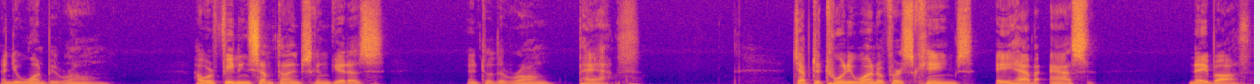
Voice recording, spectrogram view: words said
and you won't be wrong. Our feelings sometimes can get us into the wrong path. Chapter 21 of 1 Kings Ahab asked Naboth,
